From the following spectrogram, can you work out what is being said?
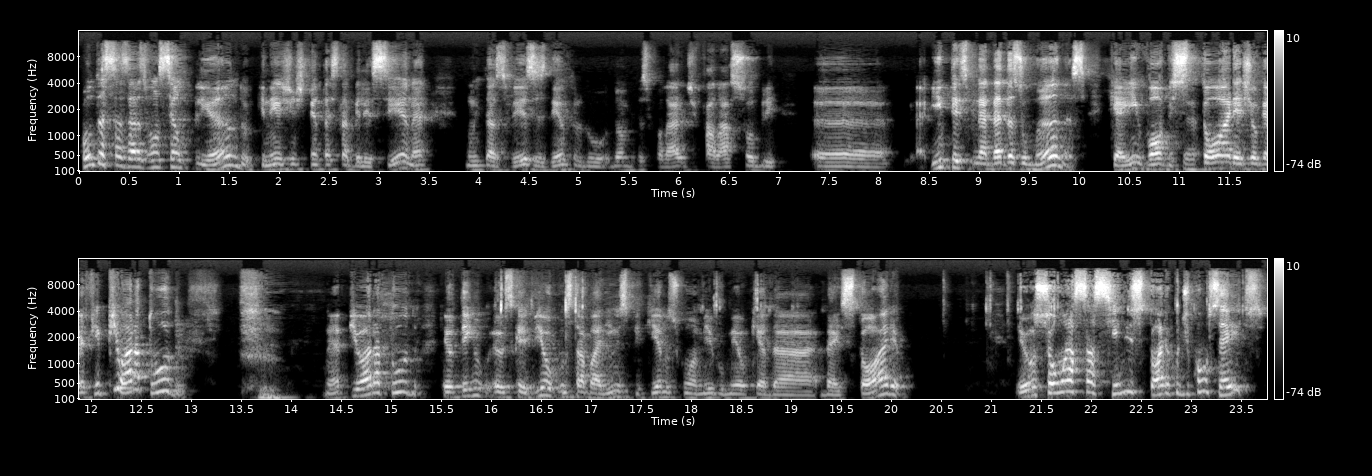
Quando essas áreas vão se ampliando, que nem a gente tenta estabelecer, né, muitas vezes dentro do, do âmbito escolar, de falar sobre uh, interdisciplinaridade das humanas, que aí envolve é. história, geografia, piora tudo. Né? Piora tudo. Eu tenho, eu escrevi alguns trabalhinhos pequenos com um amigo meu que é da, da história. Eu sou um assassino histórico de conceitos.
